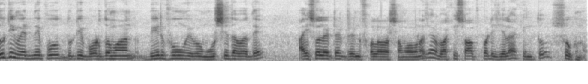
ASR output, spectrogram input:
দুটি মেদিনীপুর, দুটি বর্ধমান, বীরভূম এবং মুর্শিদাবাদে আইসোলেটেড রেনফল হওয়ার সম্ভাবনা আছে, আর বাকি সব কটি জেলা কিন্তু শুকনো।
